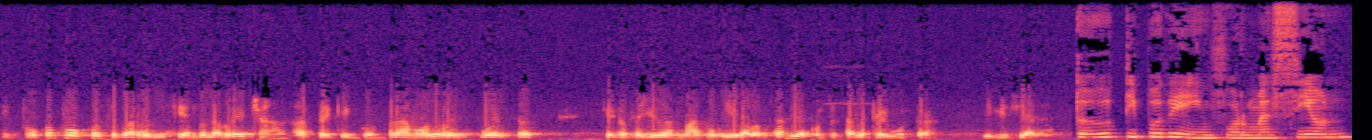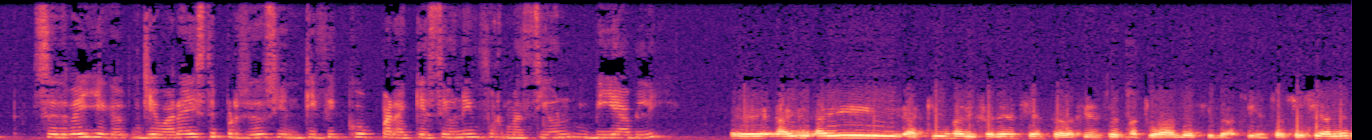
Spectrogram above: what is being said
Y poco a poco se va reduciendo la brecha hasta que encontramos respuestas que nos ayudan más a seguir avanzando y a contestar la pregunta inicial. Todo tipo de información se debe llevar a este proceso científico para que sea una información viable. Eh, hay, hay, aquí una diferencia entre las ciencias naturales y las ciencias sociales.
